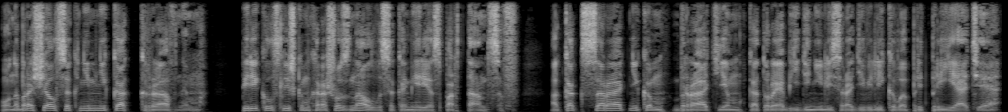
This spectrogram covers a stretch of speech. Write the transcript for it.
Он обращался к ним не как к равным. Перикл слишком хорошо знал высокомерие спартанцев а как к соратникам, братьям, которые объединились ради великого предприятия.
